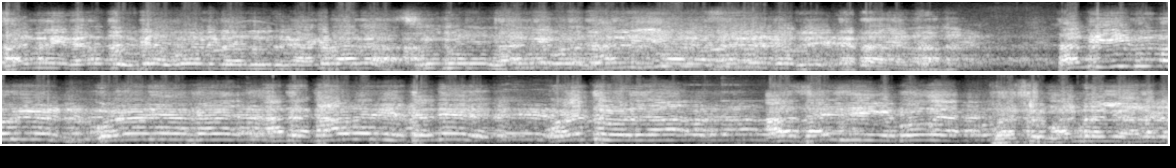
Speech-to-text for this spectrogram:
தண்ணி நிறந்து ஓடி வந்து இருக்காங்க பாருங்க. தண்ணி கூட தண்ணி தம்பி ஈபி முருகன் உடனடியாக அந்த காவிரி தண்ணீர் உழைத்து வருதா அதை சரி செய்யுங்க போங்க. ஃபர்ஸ்ட் மண்ணல்லி போங்க அடக்க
